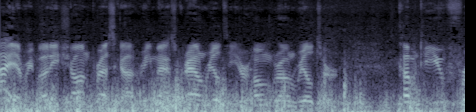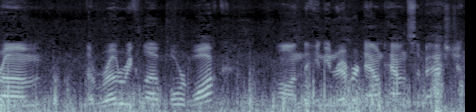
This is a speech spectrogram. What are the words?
Hi everybody, Sean Prescott, Remax Crown Realty, your homegrown realtor. Coming to you from the Rotary Club Boardwalk on the Indian River, downtown Sebastian.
